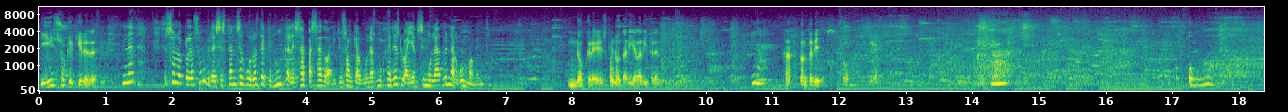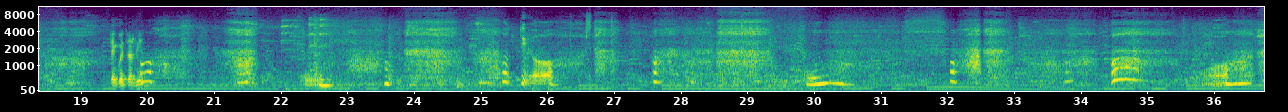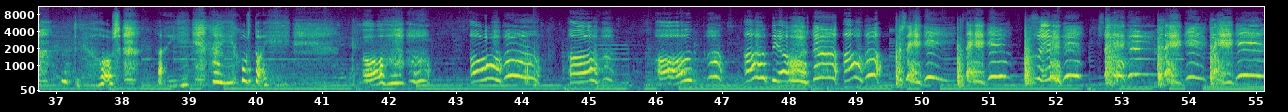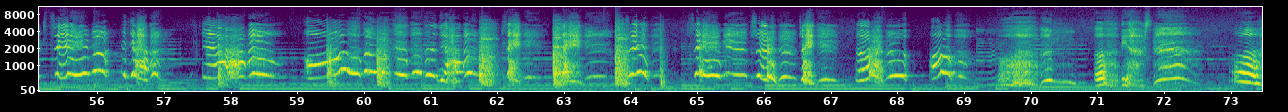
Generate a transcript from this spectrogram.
¿Y eso qué quiere decir? Nada, solo que los hombres están seguros de que nunca les ha pasado a ellos, aunque algunas mujeres lo hayan simulado en algún momento. ¿No crees que notaría la diferencia? Ah, tonterías. ¿Te encuentras bien? Oh, Dios. Oh, Dios. Ahí, ahí, justo ahí. Oh, oh, oh, oh, oh, Dios. Oh, sí, sí, sí, sí, sí, sí, oh, Dios, oh.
